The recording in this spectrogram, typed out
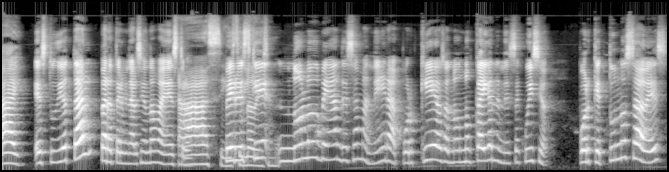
ay, estudió tal para terminar siendo maestro. Ah, sí, Pero sí es que dicen. no lo vean de esa manera. ¿Por qué? O sea, no, no caigan en ese juicio. Porque tú no sabes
